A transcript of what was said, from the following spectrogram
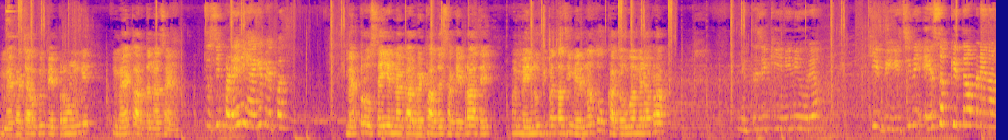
ਮੈਂ ਕਿਹਾ ਚੱਲ ਕੋਈ ਪੇਪਰ ਹੋਣਗੇ ਮੈਂ ਕਰ ਦਿੰਦਾ ਸਾਈਨ। ਤੁਸੀਂ ਪੜ੍ਹੇ ਨਹੀਂ ਹੈਗੇ ਪੇਪਰ? ਮੈਂ ਭਰੋਸਾ ਹੀ ਇੰਨਾ ਕਰ ਬੈਠਾ ਆਪਦੇ ਸਕੇ ਭਰਾ ਤੇ। ਹੁਣ ਮੈਨੂੰ ਕੀ ਪਤਾ ਸੀ ਮੇਰੇ ਨਾਲ ਧੋਖਾ ਕਰੂਗਾ ਮੇਰਾ ਭਰਾ। ਮੈਨੂੰ ਤਾਂ ਯਕੀਨ ਹੀ ਨਹੀਂ ਹੋ ਰਿਹਾ। ਕਿ ਵੀਰ ਜੀ ਨੇ ਇਹ ਸਭ ਕੀਤਾ ਆਪਣੇ ਨਾਲ?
